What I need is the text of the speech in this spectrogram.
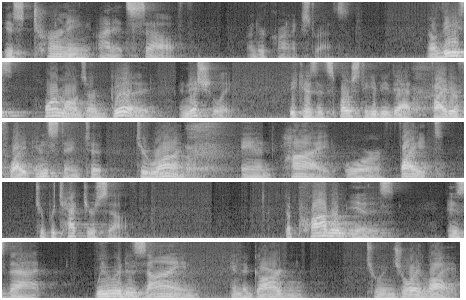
is turning on itself under chronic stress. Now, these hormones are good initially because it's supposed to give you that fight or flight instinct to, to run and hide or fight to protect yourself. The problem is, is that we were designed in the garden to enjoy life,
